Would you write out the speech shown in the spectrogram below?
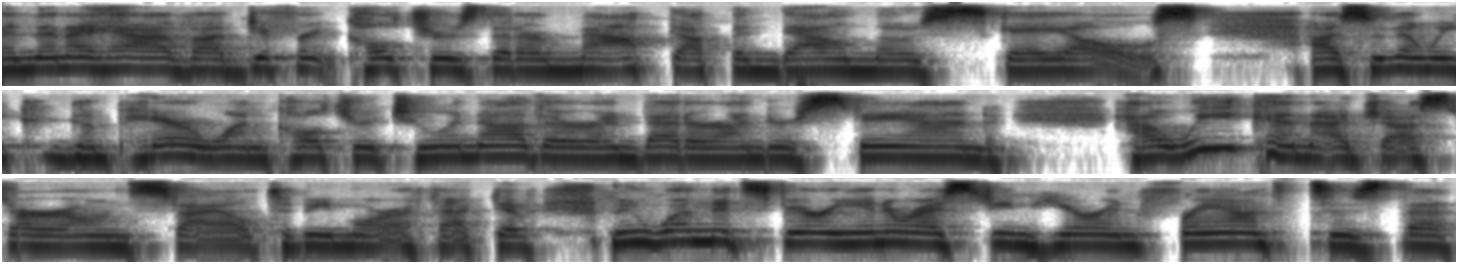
And then i have uh, different cultures that are mapped up and down those scales. Uh, so then we can compare one culture to another and better understand how we can adjust our own style to be more effective. I mean one that that's very interesting here in France is the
